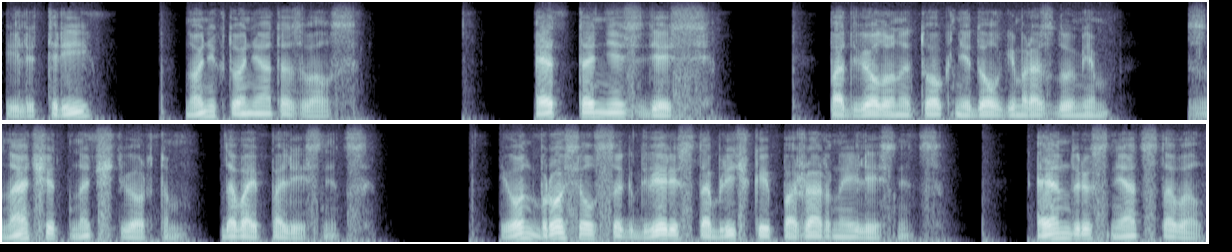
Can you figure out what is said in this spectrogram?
или три, но никто не отозвался. «Это не здесь», — подвел он итог недолгим раздумьем. «Значит, на четвертом. Давай по лестнице». И он бросился к двери с табличкой «Пожарная лестница». Эндрюс не отставал.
